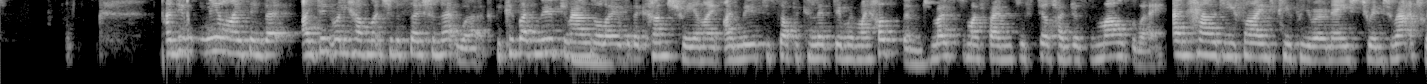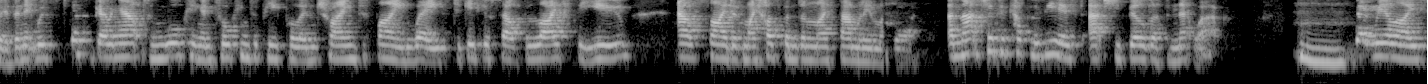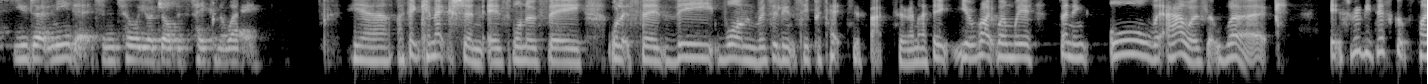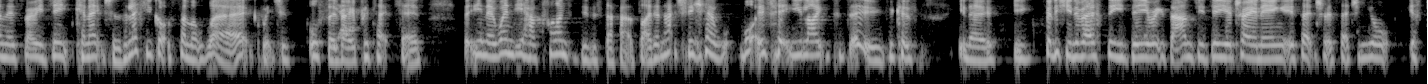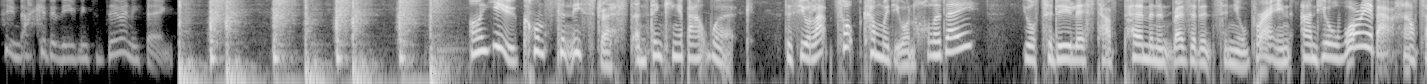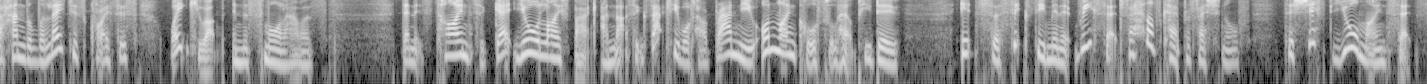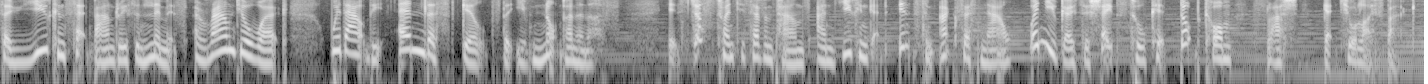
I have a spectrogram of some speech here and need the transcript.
and it was realizing that I didn't really have much of a social network because I've moved around all over the country and I, I, moved to Suffolk and lived in with my husband. Most of my friends were still hundreds of miles away. And how do you find people your own age to interact with? And it was just going out and walking and talking to people and trying to find ways to give yourself a life for you outside of my husband and my family and my work. And that took a couple of years to actually build up a network. Mm. You don't realize you don't need it until your job is taken away. Yeah, I think connection is one of the well, it's the the one resiliency protective factor, and I think you're right. When we're spending all the hours at work, it's really difficult to find those very deep connections unless you've got some at work, which is also yeah. very protective. But you know, when do you have time to do the stuff outside? And actually, yeah, what is it you like to do? Because you know, you finish university, you do your exams, you do your training, etc., etc. and you're just too knackered in the evening to do anything. Are you constantly stressed and thinking about work? Does your laptop come with you on holiday? Your to do list have permanent residence in your brain, and your worry about how to handle the latest crisis wake you up in the small hours? Then it's time to get your life back, and that's exactly what our brand new online course will help you do. It's a 60 minute reset for healthcare professionals to shift your mindset so you can set boundaries and limits around your work without the endless guilt that you've not done enough. It's just £27 and you can get instant access now when you go to shapestoolkit.com slash get your life back.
